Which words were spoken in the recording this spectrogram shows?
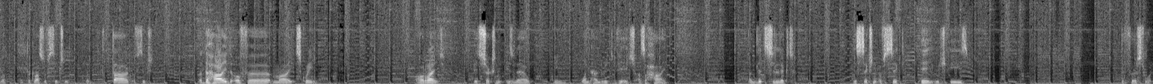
not the class of section but the tag of section. At the height of uh, my screen. Alright each section is now in 100 VH as a height. And let's select the section of sec A which is the first one.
